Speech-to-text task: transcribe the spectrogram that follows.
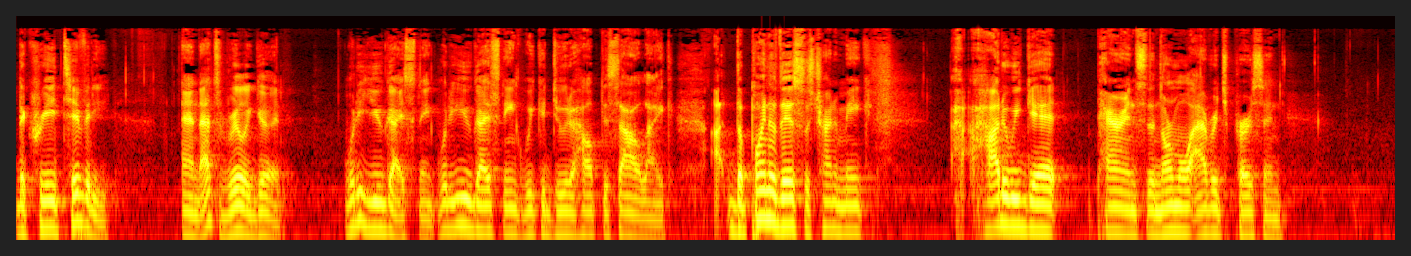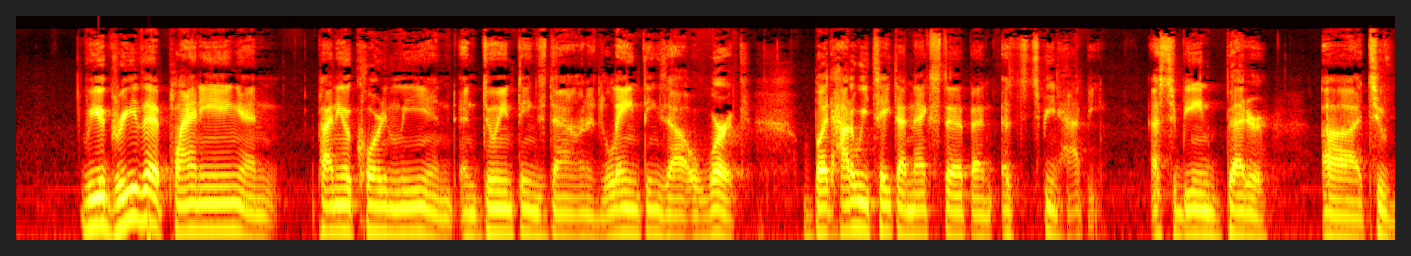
the creativity, and that's really good. What do you guys think? What do you guys think we could do to help this out? Like, uh, the point of this was trying to make how do we get parents, the normal average person, we agree that planning and planning accordingly and, and doing things down and laying things out work. But how do we take that next step and as to being happy, as to being better, uh, to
